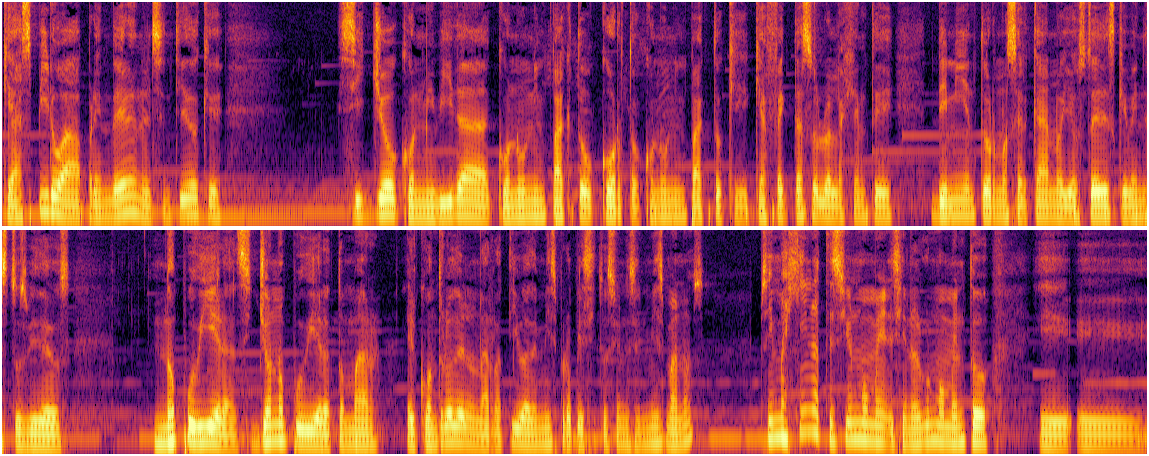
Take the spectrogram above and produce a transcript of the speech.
que aspiro a aprender en el sentido que si yo con mi vida, con un impacto corto, con un impacto que, afecta solo a la gente de mi entorno cercano y a ustedes que ven estos videos, no pudiera, si yo no pudiera tomar el control de la narrativa de mis propias situaciones en mis manos, pues imagínate si, si en algún momento eh, eh,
